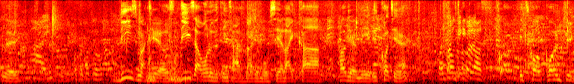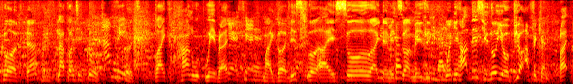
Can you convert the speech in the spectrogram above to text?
Hello. These materials, these are one of the things I admire the most here. Like uh, how they are made. It's cotton, eh? Country cloth. It's called country cloth, yeah? Not country cloth. Country cloth. Like hand wave, right? Yes, yes. My God, this clothes I so like them. It's so amazing. When you have this, you know you're pure African, right?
